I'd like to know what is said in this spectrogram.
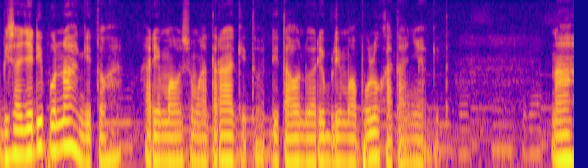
bisa jadi punah gitu harimau Sumatera gitu di tahun 2050 katanya gitu. Nah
